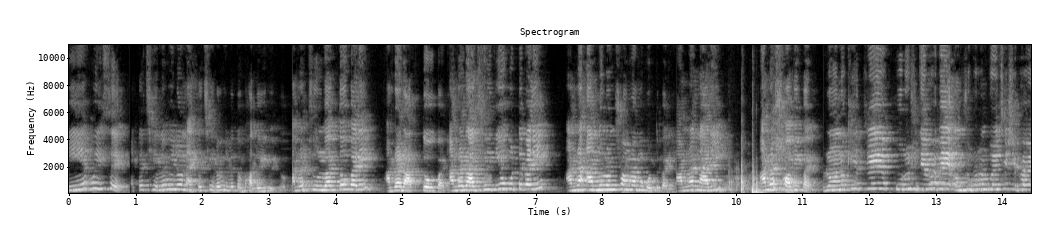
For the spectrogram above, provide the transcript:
মেয়ে হইছে, একটা ছেলে হইল না, একটা ছেলে হইল তো ভালোই হইতো। আমরা চুল বাঁধতেও পারি, আমরা রাখতেও পারি। আমরা রাজনীতিও করতে পারি, আমরা আন্দোলন সংগ্রামও করতে পারি। আমরা নারী, আমরা সবই পারি। রণক্ষেত্রে পুরুষ যেভাবে অংশগ্রহণ করেছে, সেভাবে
